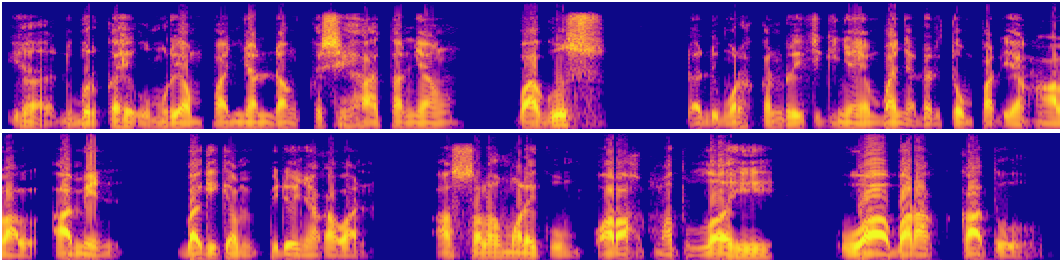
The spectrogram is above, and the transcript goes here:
ya diberkahi umur yang panjang dan kesehatan yang bagus dan dimurahkan rezekinya yang banyak dari tempat yang halal. Amin. Bagikan videonya kawan. Assalamualaikum warahmatullahi wabarakatuh.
